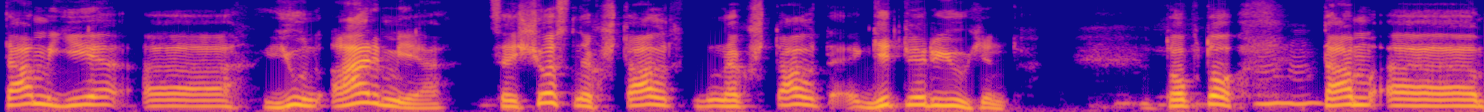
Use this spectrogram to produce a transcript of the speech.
Там є е, юн армія, це щось на кшталт, на кшталт Гітлер-Югент. Тобто там е,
